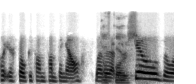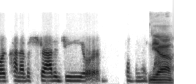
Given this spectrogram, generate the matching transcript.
put your focus on something else whether that be skills or kind of a strategy or something like that. Yeah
